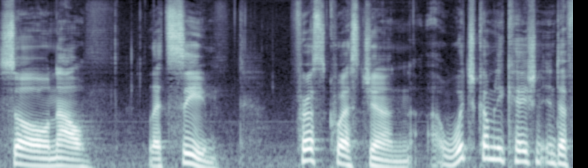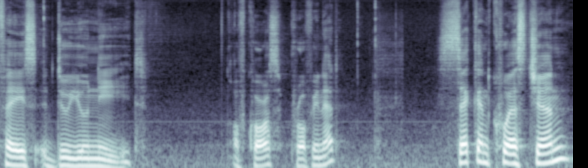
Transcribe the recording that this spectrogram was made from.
So now, let's see. First question, uh, which communication interface do you need? Of course, Profinet. Second question,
